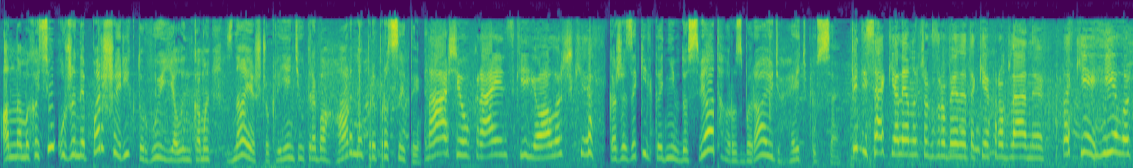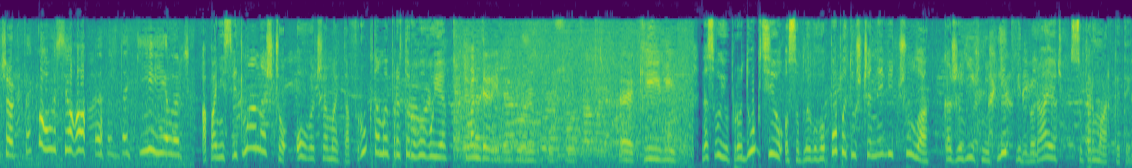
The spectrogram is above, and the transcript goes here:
Анна Михасюк уже не перший рік торгує ялинками. Знає, що клієнтів треба гарно припросити. Наші українські йолочки. Каже, за кілька днів до свят розбирають геть усе. 50 ялиночок зробили таких роблених, таких гілочок, такого всього, такі гілочки. А пані Світлана, що овочами та фруктами приторговує, Мандарини дуже вкусні, е, ківі. на свою продукцію особливого попиту ще не відчула. Каже, їхній хліб відбирають супермаркети.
